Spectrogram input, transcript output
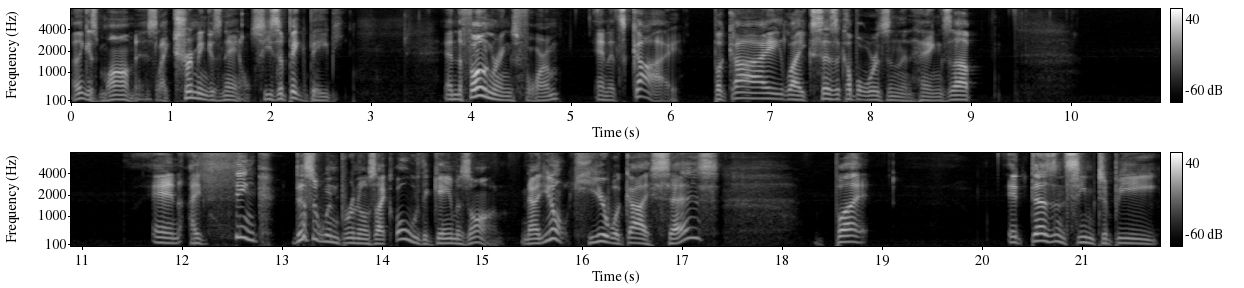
I think his mom is like trimming his nails. He's a big baby, and the phone rings for him, and it's Guy. But Guy like says a couple words and then hangs up. And I think this is when Bruno's like, "Oh, the game is on." Now you don't hear what Guy says, but it doesn't seem to be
